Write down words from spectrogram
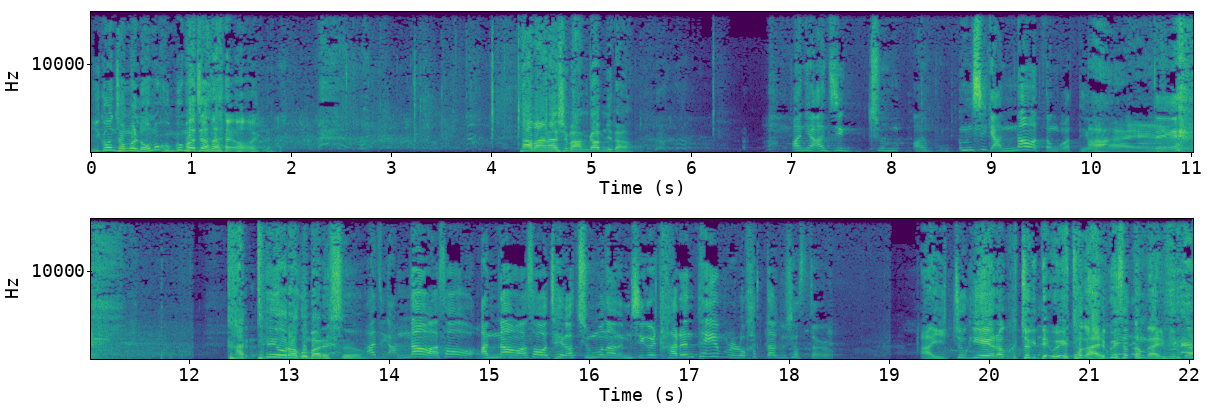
이건 정말 너무 궁금하잖아요. 답 안 하시면 안 갑니다. 아니, 아직 좀, 아, 음식이 안 나왔던 것 같아요. 네. 같아요라고 말했어요. 아직 안 나와서, 안 나와서 제가 주문한 음식을 다른 테이블로 갖다 주셨어요. 아 이쪽이에요라고 그쪽이 내- 웨이터가 알고 있었던 거 아닙니까?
